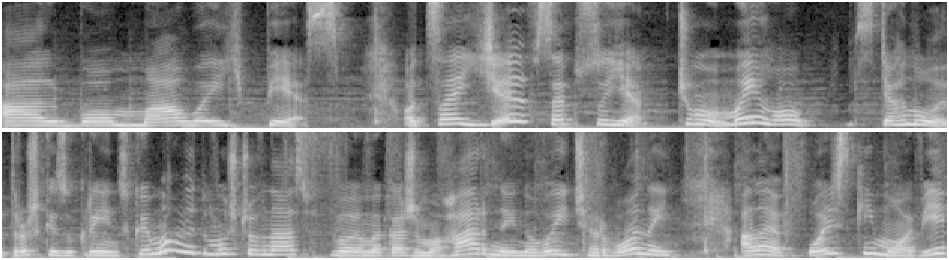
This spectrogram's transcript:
język малий п'єс. Оце є все псує. Чому? Ми його стягнули трошки з української мови, тому що в нас в ми кажемо гарний, новий, червоний. Але в польській мові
